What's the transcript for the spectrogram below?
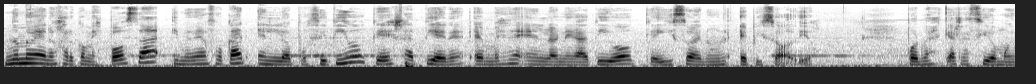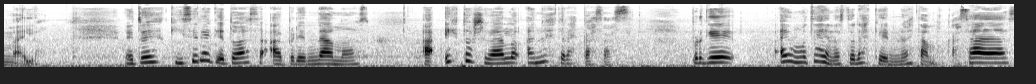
No me voy a enojar con mi esposa y me voy a enfocar en lo positivo que ella tiene en vez de en lo negativo que hizo en un episodio, por más que haya sido muy malo. Entonces quisiera que todas aprendamos a esto llevarlo a nuestras casas, porque hay muchas de nosotras que no estamos casadas,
